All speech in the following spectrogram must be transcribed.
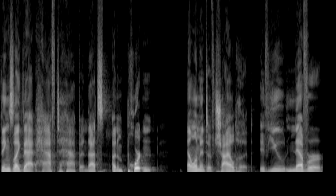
Things like that have to happen. That's an important element of childhood. If you never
